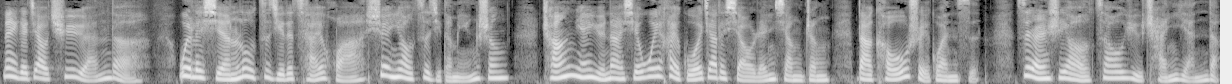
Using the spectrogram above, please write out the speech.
那个叫屈原的。为了显露自己的才华，炫耀自己的名声，常年与那些危害国家的小人相争，打口水官司，自然是要遭遇谗言的。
